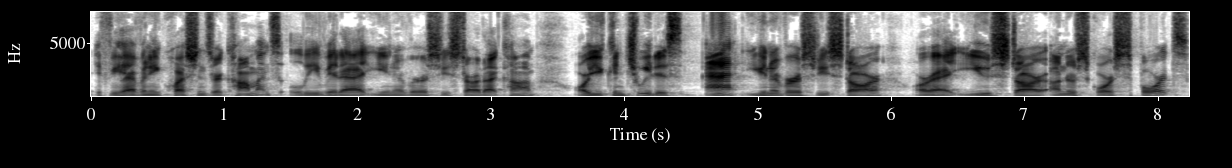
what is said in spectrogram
If you have any questions or comments, leave it at universitystar.com or you can tweet us at universitystar or at ustar underscore sports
